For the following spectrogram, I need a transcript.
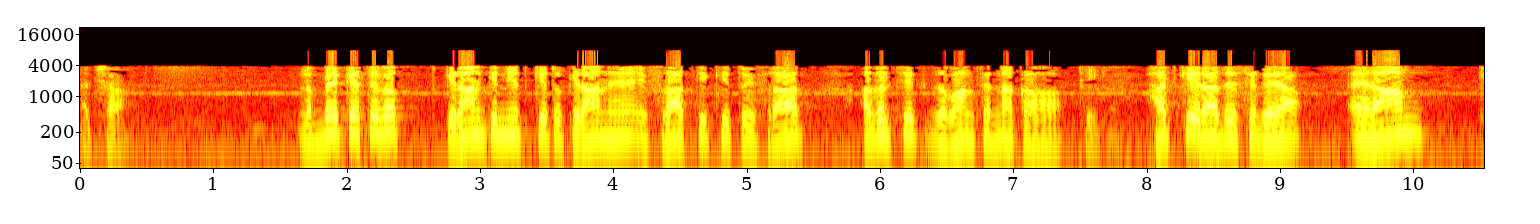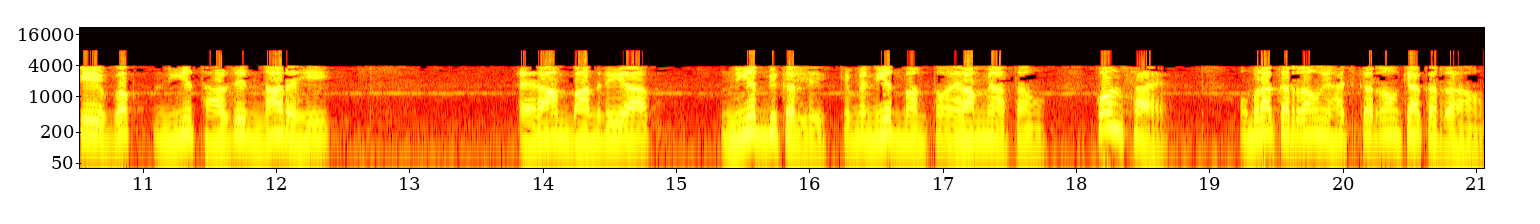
اچھا۔ لبے کہتے وقت کران کی نیت کی تو کران ہے افراد کی کی تو افراد۔ اگرچہ زبان سے نہ کہا۔ ٹھیک ہے۔ حج کے ارادے سے گیا۔ احرام کے وقت نیت حاضر نہ رہی۔ احرام باندھ لیا۔ نیت بھی کر لی کہ میں نیت باندھتا ہوں احرام میں آتا ہوں۔ کون سا ہے؟ عمرہ کر رہا ہوں یا حج کر رہا ہوں؟ کیا کر رہا ہوں؟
